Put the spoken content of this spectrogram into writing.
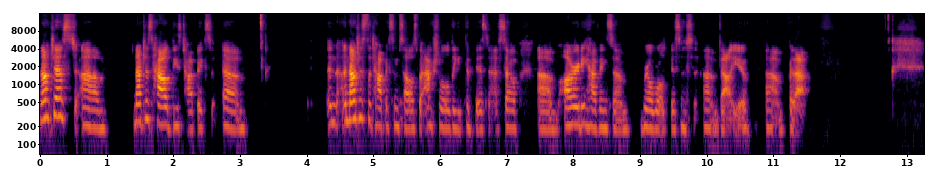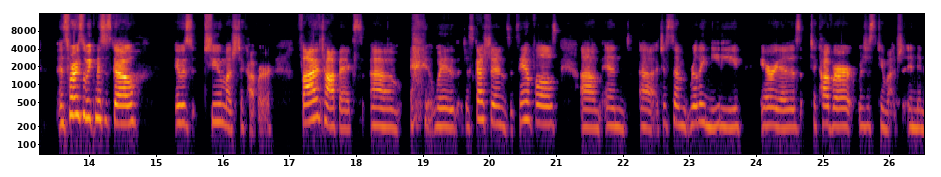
Not just um, not just how these topics um, and not just the topics themselves but actually the business. So um, already having some real world business um, value um, for that. As far as the weaknesses go it was too much to cover. Five topics um, with discussions examples and uh, just some really meaty areas to cover was just too much in an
